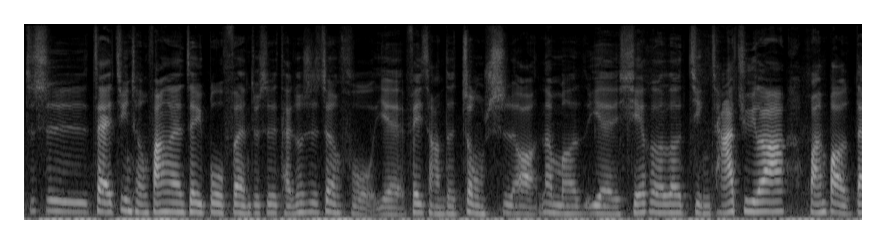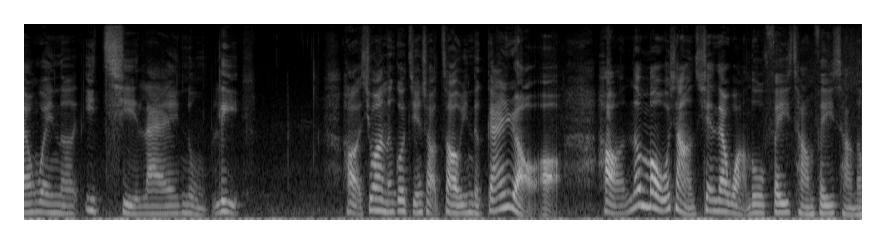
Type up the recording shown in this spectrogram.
就是在进城方案这一部分，就是台中市政府也非常的重视哦。那么也协和了警察局啦、环保单位呢一起来努力。好，希望能够减少噪音的干扰哦。好，那么我想现在网络非常非常的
